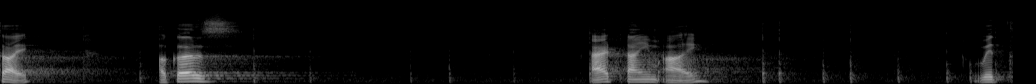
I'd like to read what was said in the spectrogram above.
xi occurs at time i with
